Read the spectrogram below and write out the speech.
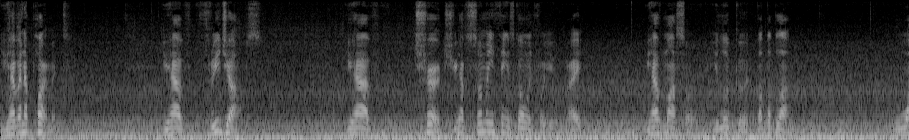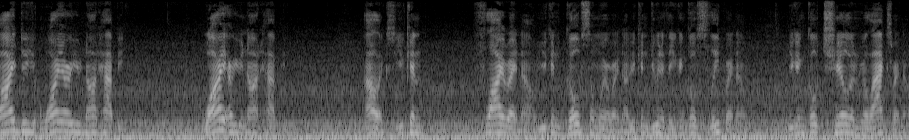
You have an apartment. You have three jobs. You have church. You have so many things going for you, right? You have muscle. You look good, blah blah blah why do you why are you not happy? Why are you not happy? Alex you can fly right now. You can go somewhere right now. You can do anything. You can go sleep right now. You can go chill and relax right now.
